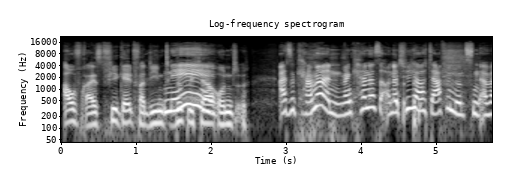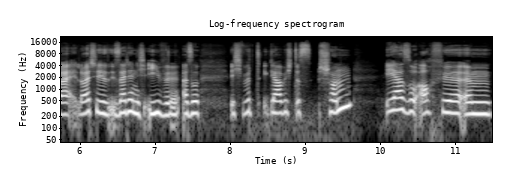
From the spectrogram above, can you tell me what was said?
aufreißt, viel Geld verdient, Nee. glücklicher und Also kann man. Man kann das auch natürlich auch dafür nutzen. Aber Leute, ihr seid ja nicht evil. Also ich würde, glaube ich, das schon eher so auch für, ähm,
